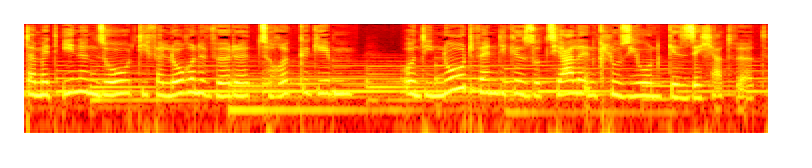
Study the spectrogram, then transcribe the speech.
damit ihnen so die verlorene Würde zurückgegeben und die notwendige soziale Inklusion gesichert wird.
